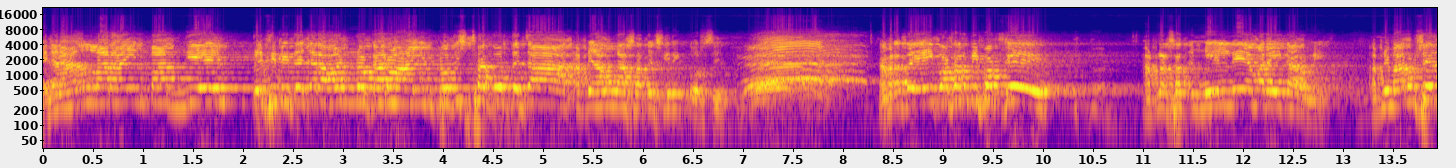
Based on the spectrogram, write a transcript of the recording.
এই জন্য আল্লাহর আইন বাদ দিয়ে পৃথিবীতে যারা অন্য কারও আইন প্রতিষ্ঠা করতে চান, আপনি আল্লাহর সাথে শিরিক করছেন। আমরা তো এই কথার বিপক্ষে। আপনার সাথে মিল নেই আমার এই কারণে। আপনি মানুষের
